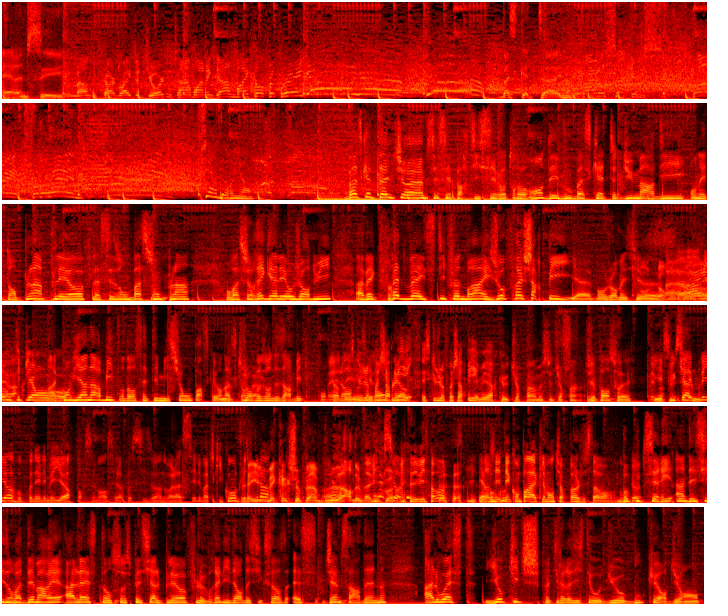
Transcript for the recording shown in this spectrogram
RMC. Inbound the card right to Jordan. Time winding down. Michael for three. Yeah! Yeah! Yeah! Basket time. Final seconds. Bryant for the win. Pierre Dorian. Basket Time sur RMC, c'est parti. C'est votre rendez-vous basket du mardi. On est en plein playoff. La saison bat son plein. On va se régaler aujourd'hui avec Fred Veil, Stephen Brun et Geoffrey Charpille. Bonjour messieurs. Bonjour. Allez, mon petit Pierrot. On convient un arbitre dans cette émission parce qu'on a toujours besoin des arbitres pour Mais faire non, des, est-ce que des Geoffrey bons Charpie- playoffs. est-ce que Geoffrey Charpie est meilleur que Turpin, monsieur Turpin? Je pense, ouais. Mais Il est parce que plus c'est les calme. playoffs, vous prenez les meilleurs, forcément, c'est la post-season. Voilà, c'est les matchs qui comptent. Je Ça y suis est, là. le mec a chopé un Voilà. boulard de Bah, fou. bien quoi. sûr, bien évidemment. A Attends, beaucoup- J'ai été comparé à Clément Turpin juste avant. Beaucoup euh, de séries indécises. On va démarrer à l'Est dans ce spécial playoff. Le vrai leader des Sixers est James Harden. À l'Ouest, Jokic peut-il résister au duo Booker-Durant?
